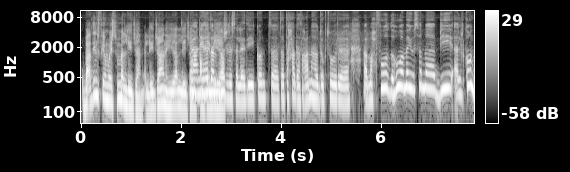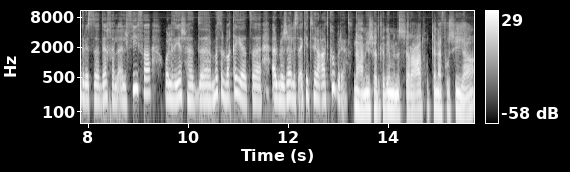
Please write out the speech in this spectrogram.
وبعدين في ما يسمى اللجان اللجان هي اللجان يعني هذا المجلس الذي كنت تتحدث عنها دكتور محفوظ هو ما يسمى بالكونغرس داخل الفيفا والذي يشهد مثل بقية المجالس أكيد صراعات كبرى. نعم يشهد كثير من الصراعات والتنافسية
